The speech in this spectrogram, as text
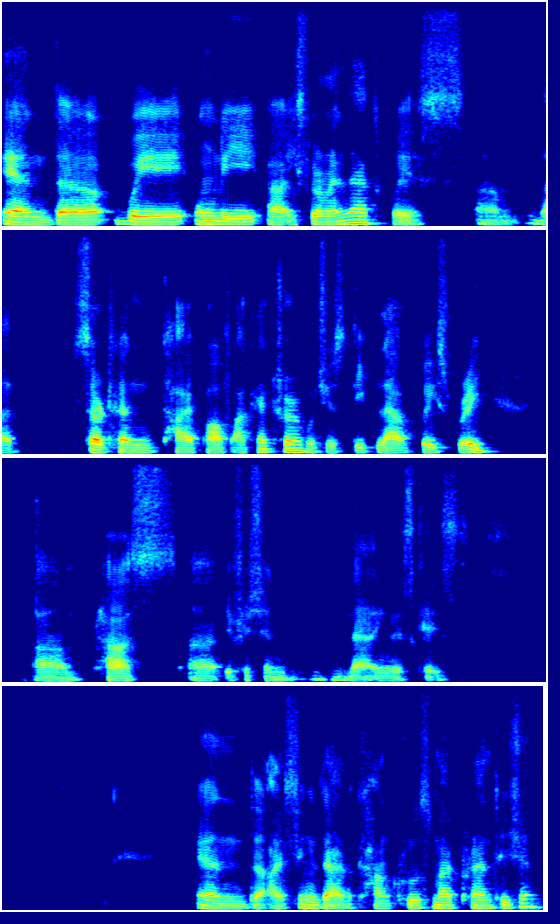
And uh, we only uh, experiment that with um, that certain type of architecture, which is DeepLab base um, plus uh, efficient net in this case. And I think that concludes my presentation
